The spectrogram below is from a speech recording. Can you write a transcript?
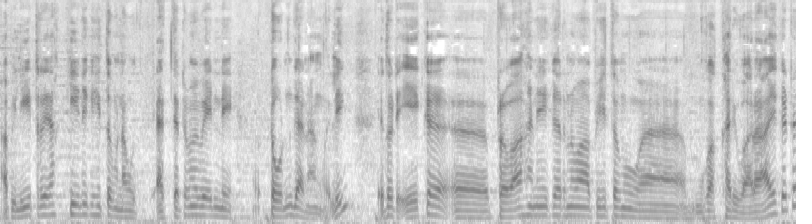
අපි ලීටරයක් කියනක හිතම. නමුත් ඇත්තටම වෙන්නේ ටොන් ගනන් වලින්. එතොට ඒක ප්‍රවාහනය කරනවා අපිහිතම මොකක් හරි වරායකට.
